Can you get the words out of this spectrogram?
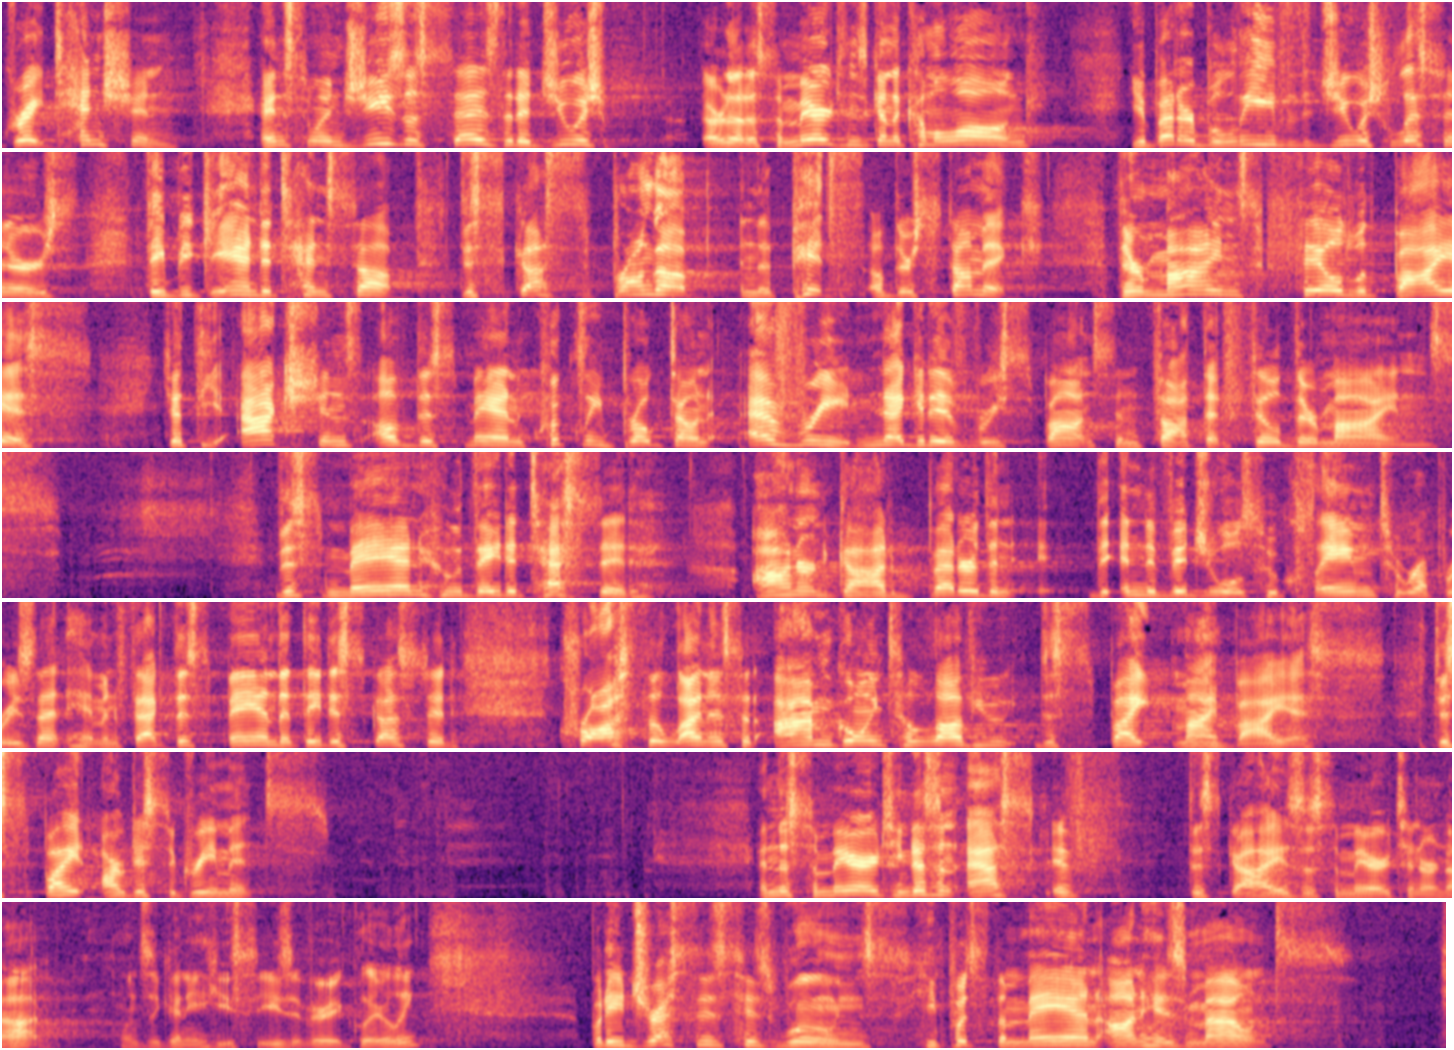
great tension. And so when Jesus says that a Jewish or that a Samaritan is going to come along, you better believe the Jewish listeners, they began to tense up. Disgust sprung up in the pits of their stomach. Their minds filled with bias. Yet the actions of this man quickly broke down every negative response and thought that filled their minds. This man who they detested honored God better than the individuals who claimed to represent him. In fact, this man that they disgusted crossed the line and said, I'm going to love you despite my bias, despite our disagreements. And the Samaritan doesn't ask if this guy is a Samaritan or not. Once again, he sees it very clearly. But he dresses his wounds, he puts the man on his mount.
